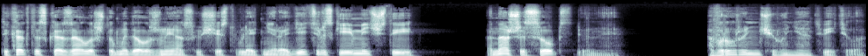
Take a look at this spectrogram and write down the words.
Ты как-то сказала, что мы должны осуществлять не родительские мечты, а наши собственные. Аврора ничего не ответила.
